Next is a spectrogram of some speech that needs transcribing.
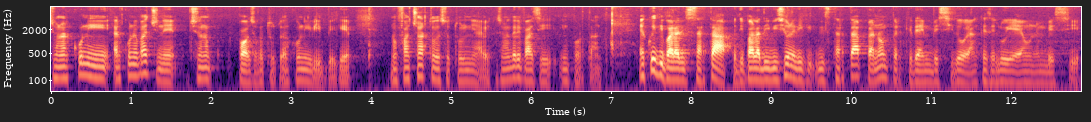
ci sono alcuni, alcune pagine, ci sono poi soprattutto alcuni libri che non faccio altro che sottolineare perché sono delle fasi importanti. E qui ti parla di startup, ti parla di visione di, di startup non perché da investitore, anche se lui è un investitore,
